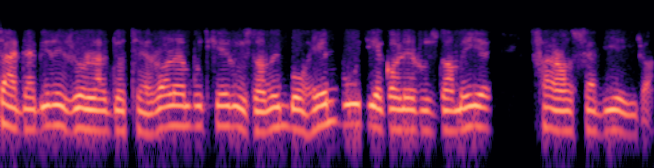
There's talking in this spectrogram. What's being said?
سردبیر ژورنال دو تهران هم بود که روزنامه مهم بود یگان روزنامه فرانسوی ایران.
